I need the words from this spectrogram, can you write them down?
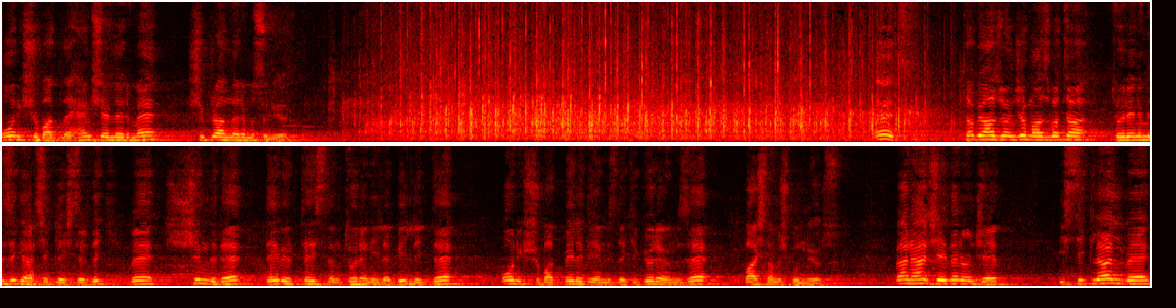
13 Şubatlı hemşerilerime şükranlarımı sunuyorum. Evet, tabii az önce mazbata törenimizi gerçekleştirdik ve şimdi de devir teslim töreniyle birlikte 12 Şubat belediyemizdeki görevimize başlamış bulunuyoruz. Ben her şeyden önce istiklal ve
